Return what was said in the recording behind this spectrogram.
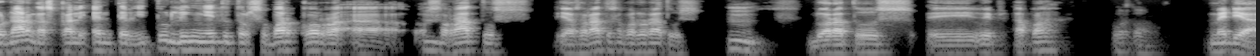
Benar nggak sekali enter itu linknya itu tersebar ke eh, Hmm. 100 ya 100 apa 200 hmm. 200 eh, web apa. Media.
